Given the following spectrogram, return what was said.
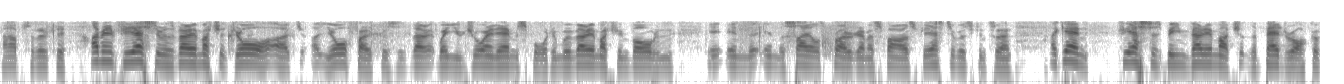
Absolutely. I mean, Fiesta was very much at your uh, your focus when you joined M Sport, and we're very much involved in in the in the sales program as far as Fiesta was concerned. Again, Fiesta's been very much at the bedrock of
